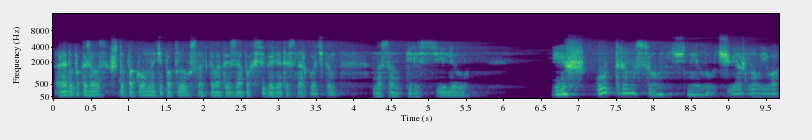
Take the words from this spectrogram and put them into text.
Реду показалось, что по комнате поплыл сладковатый запах сигареты с наркотиком, но сон пересилил, и лишь утром солнечный луч вернул его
